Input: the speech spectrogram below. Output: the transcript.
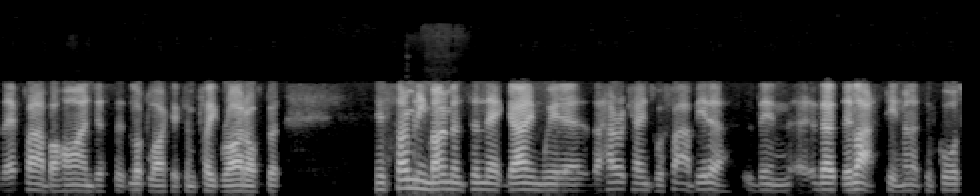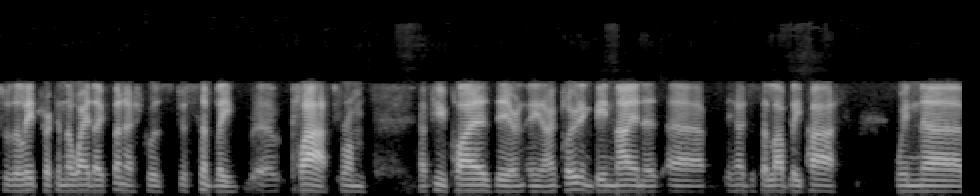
that far behind. Just it looked like a complete write-off. But there's so many moments in that game where the Hurricanes were far better than uh, the, the last 10 minutes. Of course, was electric, and the way they finished was just simply uh, class from a few players there, you know, including Ben May and uh, you know just a lovely pass when. Uh,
